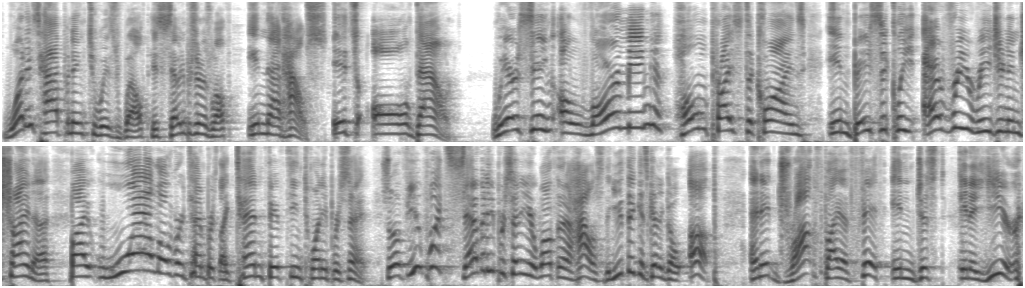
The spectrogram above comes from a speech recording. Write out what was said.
What is happening to his wealth, his 70% of his wealth in that house? It's all down. We are seeing alarming home price declines in basically every region in China by well over 10%, like 10, 15, 20%. So if you put 70% of your wealth in a house that you think is going to go up and it drops by a fifth in just in a year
